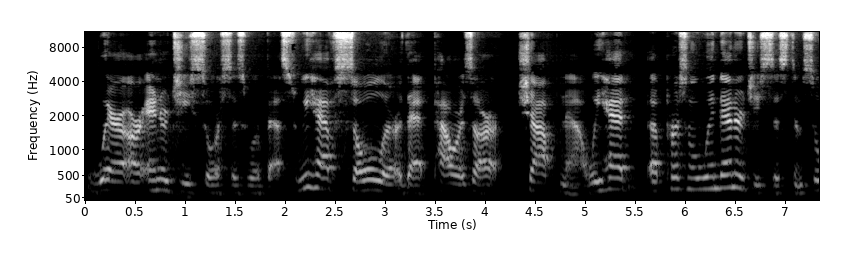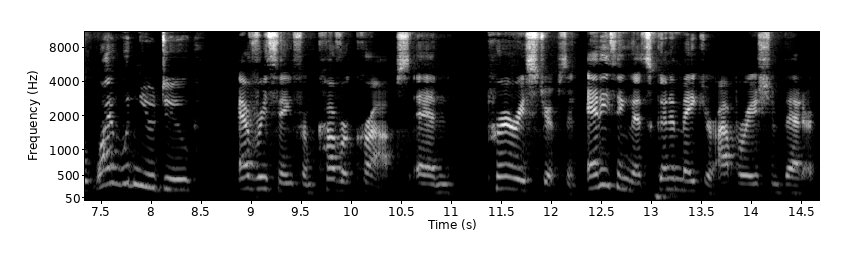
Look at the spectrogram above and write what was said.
where our energy sources were best. We have solar that powers our shop now. We had a personal wind energy system. So why wouldn't you do everything from cover crops and prairie strips and anything that's going to make your operation better.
